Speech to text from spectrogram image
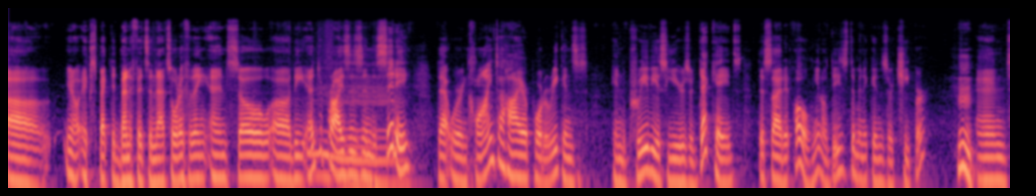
uh, you know, expected benefits and that sort of thing. And so uh, the enterprises in the city that were inclined to hire Puerto Ricans in the previous years or decades decided, oh, you know, these Dominicans are cheaper, and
